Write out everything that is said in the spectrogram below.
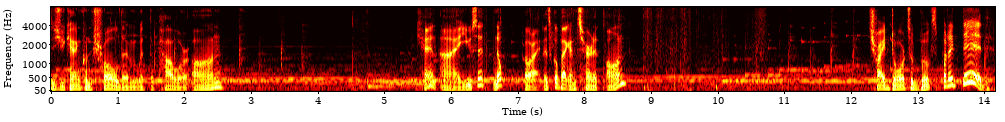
Since you can't control them with the power on. Can I use it? Nope. Alright, let's go back and turn it on. Try door to books, but I did.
